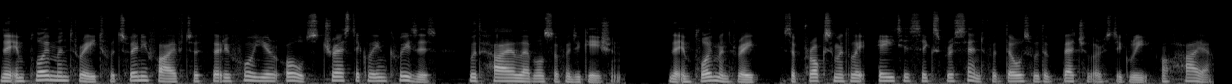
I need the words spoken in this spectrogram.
the employment rate for 25 to 34 year olds drastically increases with higher levels of education. The employment rate is approximately 86% for those with a bachelor's degree or higher.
